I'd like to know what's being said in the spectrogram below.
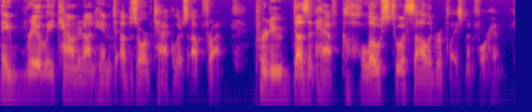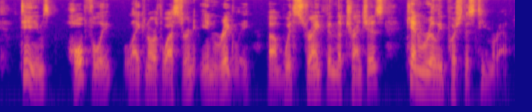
They really counted on him to absorb tacklers up front. Purdue doesn't have close to a solid replacement for him. Teams, hopefully, like Northwestern in Wrigley, um, with strength in the trenches, can really push this team around,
